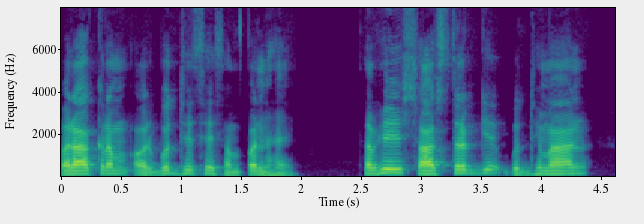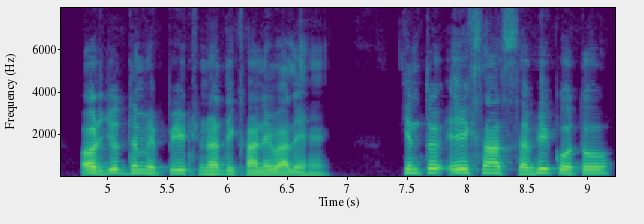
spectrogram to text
पराक्रम और बुद्धि से संपन्न है। सभी शास्त्रज्ञ, बुद्धिमान और युद्ध में पीठ न दिखाने वाले हैं। किंतु एक साथ सभी को तो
